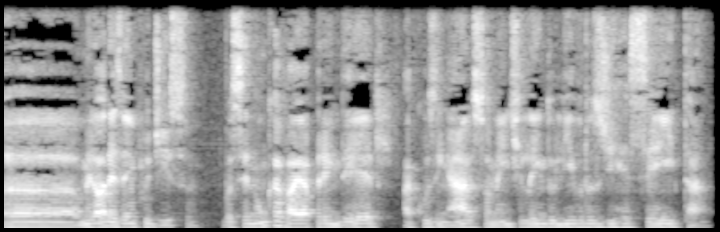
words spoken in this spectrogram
Uh, o melhor exemplo disso. Você nunca vai aprender a cozinhar somente lendo livros de receita.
